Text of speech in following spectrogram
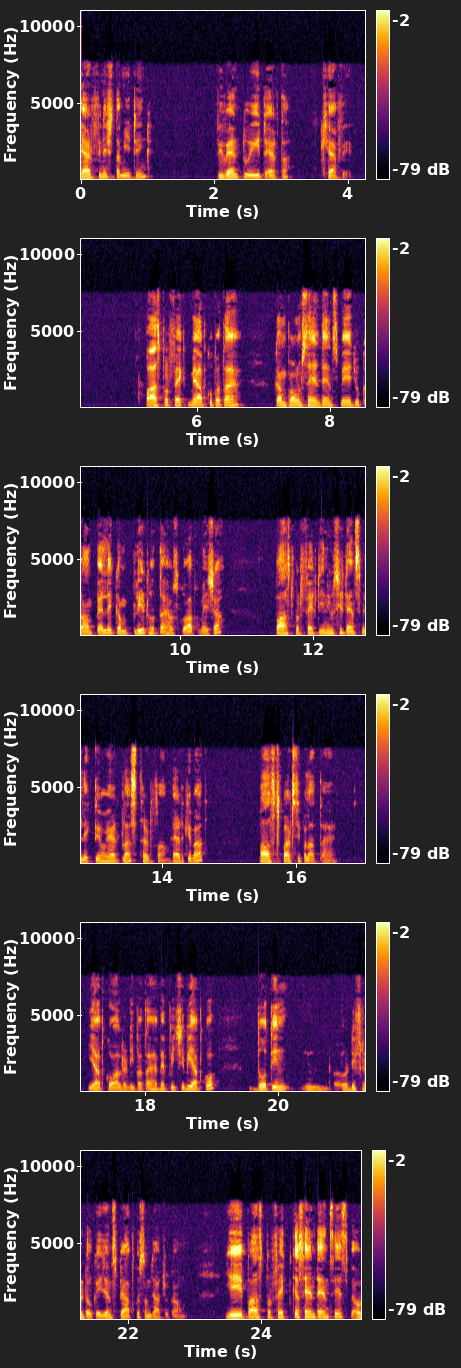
had finished the meeting, we went to eat at the cafe. Past perfect में आपको पता है कंपाउंड सेंटेंस में जो काम पहले कंप्लीट होता है, उसको आप हमेशा पास्ट परफेक्ट यानी उसी टेंस में लिखते हो had plus third form had के बाद पास्ट पार्टिसिपल आता है। ये आपको ऑलरेडी पता है। मैं पीछे भी आपको दो तीन डिफरेंट ओकेजन पे आपको समझा चुका हूँ। ये पास परफेक्ट का सेंटेंस है इसमें और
